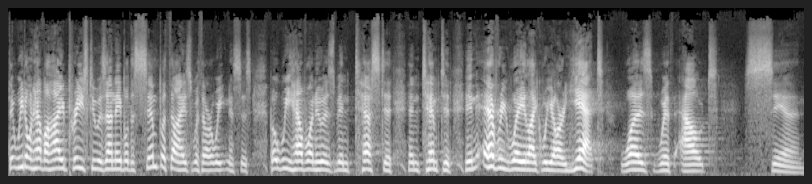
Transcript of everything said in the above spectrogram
that we don't have a high priest who is unable to sympathize with our weaknesses, but we have one who has been tested and tempted in every way like we are, yet was without sin.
